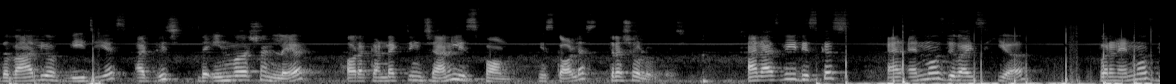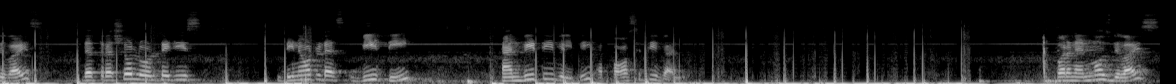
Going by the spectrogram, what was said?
The value of VGS at which the inversion layer or a conducting channel is formed is called as threshold voltage. And as we discuss an NMOS device here, for an NMOS device, the threshold voltage is denoted as VT and VT will be a positive value. For an NMOS device,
